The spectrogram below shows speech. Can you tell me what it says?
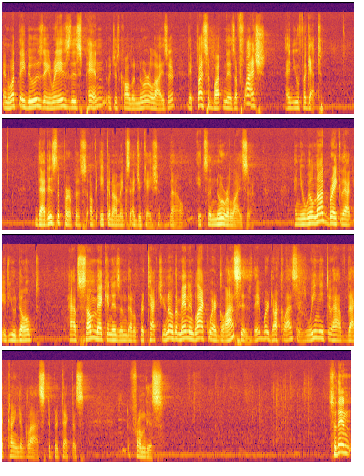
And what they do is they raise this pen, which is called a neuralizer. They press a button, there's a flash, and you forget. That is the purpose of economics education now. It's a neuralizer. And you will not break that if you don't have some mechanism that'll protect you. You know, the men in black wear glasses. They wear dark glasses. We need to have that kind of glass to protect us from this. So then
